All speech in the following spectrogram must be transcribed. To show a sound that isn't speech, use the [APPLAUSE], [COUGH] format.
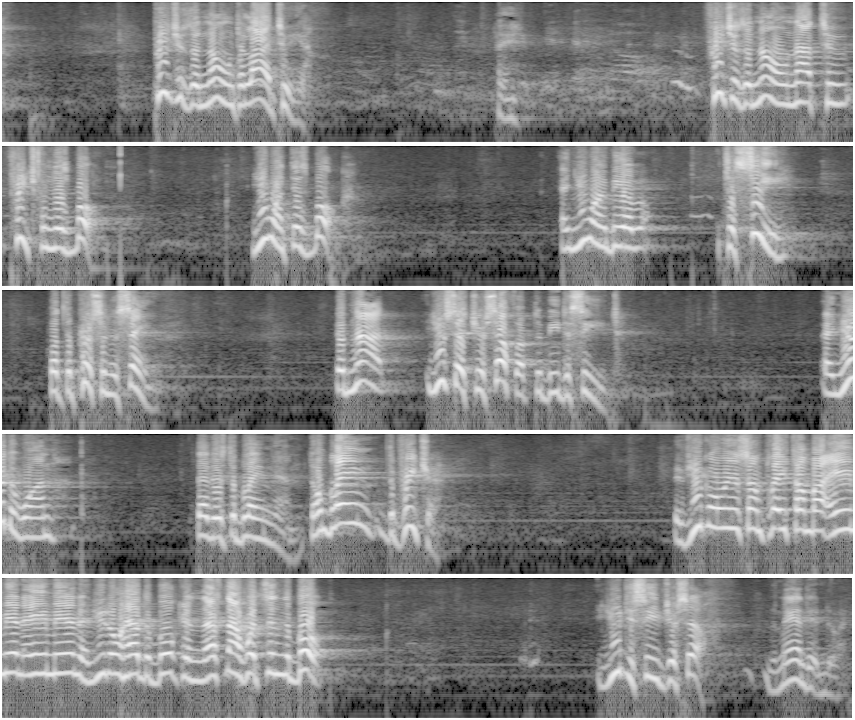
Preachers are known to lie to you. Preachers are known not to preach from this book. You want this book. And you want to be able to see what the person is saying. If not, you set yourself up to be deceived. And you're the one that is to blame then. Don't blame the preacher. If you go in someplace talking about amen, amen, and you don't have the book and that's not what's in the book, you deceived yourself. The man didn't do it.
